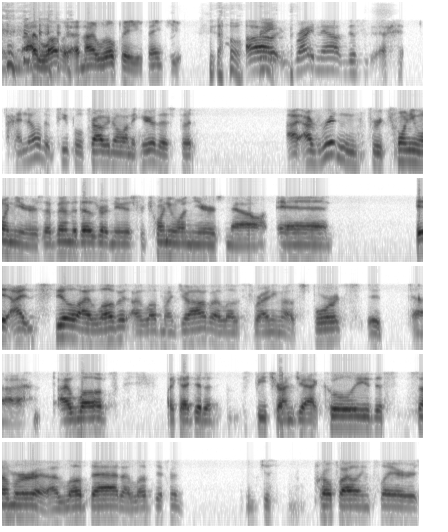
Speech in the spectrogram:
And I love it, and I will pay you. Thank you. Oh, Uh, right now, this I know that people probably don't want to hear this, but I, I've written for 21 years. I've been in the Deseret News for 21 years now, and it, I still I love it. I love my job. I love writing about sports. It uh, I love like I did a feature on Jack Cooley this summer. I love that. I love different just profiling players.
